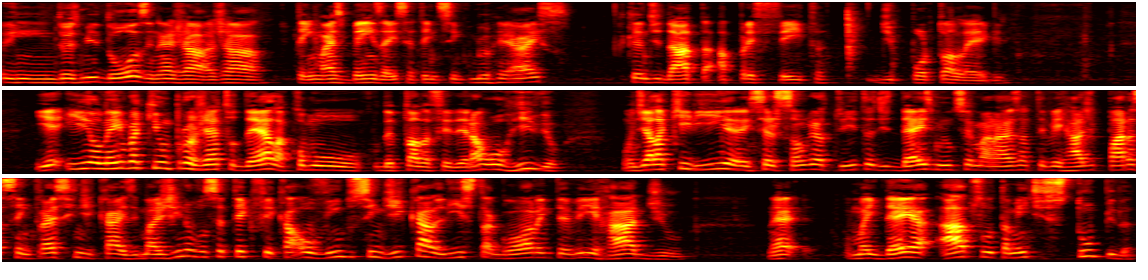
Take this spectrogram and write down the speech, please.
em 2012, né, já, já tem mais bens aí, 75 mil reais, candidata a prefeita de Porto Alegre. E, e eu lembro aqui um projeto dela, como deputada federal, horrível, onde ela queria inserção gratuita de 10 minutos semanais na TV e rádio para centrais sindicais. Imagina você ter que ficar ouvindo sindicalista agora em TV e rádio, né? Uma ideia absolutamente estúpida.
